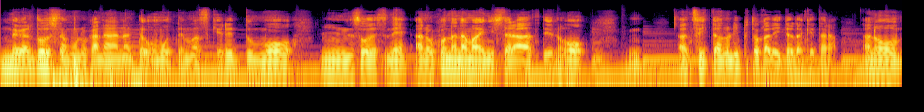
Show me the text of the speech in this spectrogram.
だからどうしたものかななんて思ってますけれども、うん、そうですね。あの、こんな名前にしたらっていうのを、うん、ツイッターのリプとかでいただけたら、あの、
